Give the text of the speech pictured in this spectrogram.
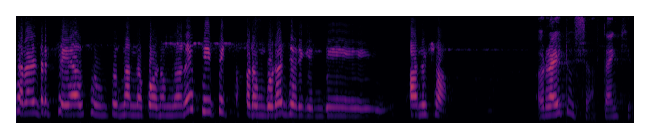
సరెండర్ చేయాల్సి ఉంటుందన్న కోణంలోనే సిపి చెప్పడం కూడా జరిగింది. Anusha. Right Usha thank you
